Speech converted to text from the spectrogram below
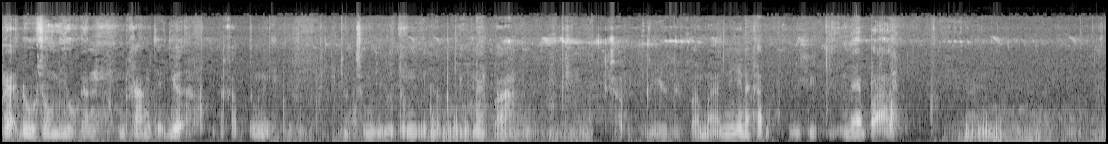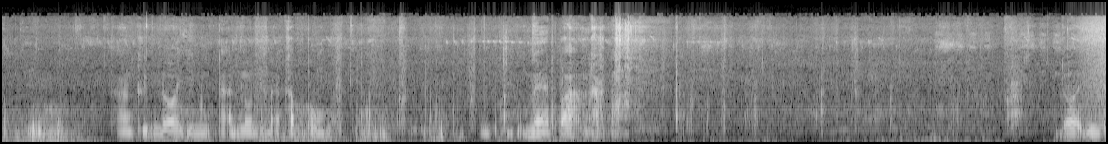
แวะดูชมวิวกันค่อนข้างจะเยอะนะครับ ตรงนี้ จุดชมวิวตรงนี้ครับกิวแม่ปานครับนี่ประมาณนี้นะครับ นี่คือกิวแม่ปานทางขึ้นดอยอินทานนท์นะครับ ผมนี่กิวแม่ปานครับ ดอยอินท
